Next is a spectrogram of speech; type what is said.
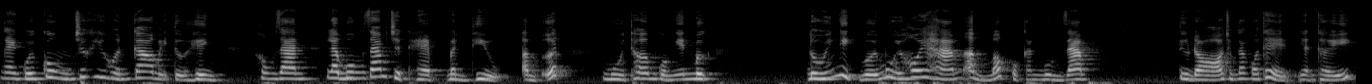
ngày cuối cùng trước khi huấn cao bị tử hình không gian là buồng giam chật hẹp, bẩn thỉu, ẩm ướt, mùi thơm của nghiên mực đối nghịch với mùi hôi hám ẩm mốc của căn buồng giam. Từ đó chúng ta có thể nhận thấy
